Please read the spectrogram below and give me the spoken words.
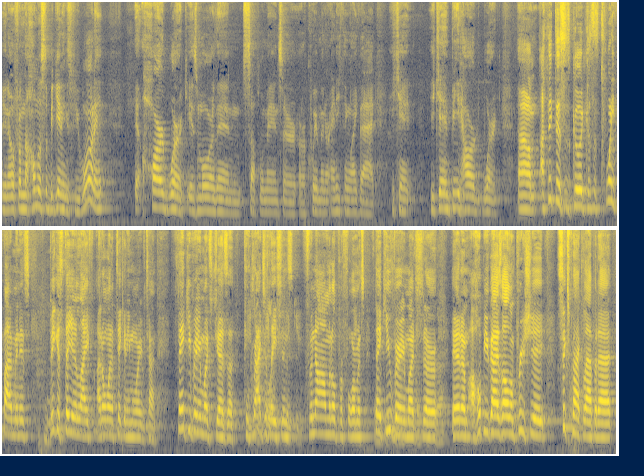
You know, from the humblest of beginnings, if you want it, it- hard work is more than supplements or, or equipment or anything like that. You can't you can't beat hard work. Um, I think this is good because it's 25 minutes, biggest day of your life. I don't want to take any more of your time. Thank you very much, Jezza. Congratulations. Thank you. Phenomenal performance. Thank, you very much, sir. And um, I hope you guys all appreciate Six Pack Lapidat.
